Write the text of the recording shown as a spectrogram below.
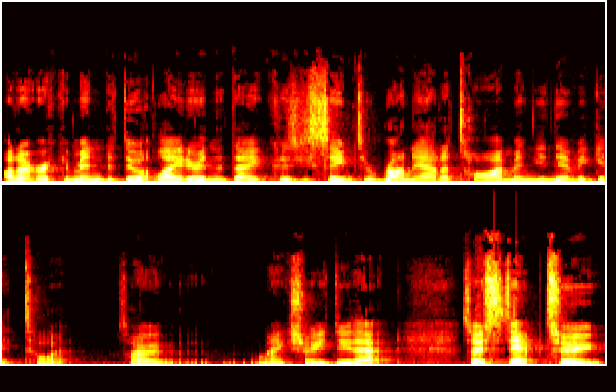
I don't recommend to do it later in the day because you seem to run out of time and you never get to it. So make sure you do that. So, step two,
